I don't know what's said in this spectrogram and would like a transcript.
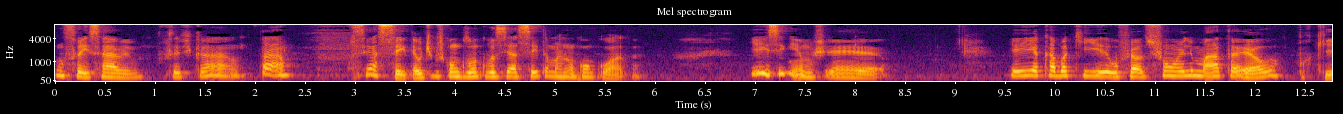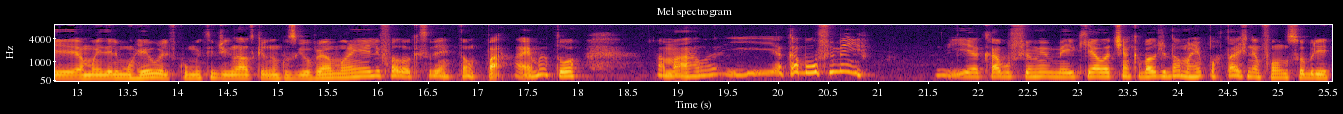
não sei, sabe? Você fica, ah, tá, você aceita. É o tipo de conclusão que você aceita, mas não concorda. E aí seguimos. É... E aí acaba que o Feldstrom ele mata ela, porque a mãe dele morreu, ele ficou muito indignado que ele não conseguiu ver a mãe, e ele falou que sabia, então pá, aí matou a Marla e acabou o filme aí. E acaba o filme meio que ela tinha acabado de dar uma reportagem, né, falando sobre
